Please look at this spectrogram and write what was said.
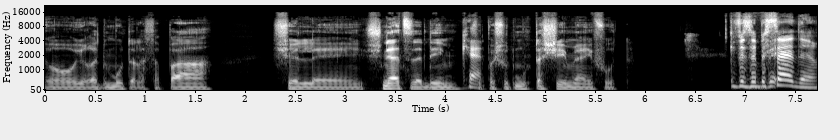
או הירדמות על הספה של uh, שני הצדדים, כן. שפשוט מותשים מעייפות. וזה בסדר.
